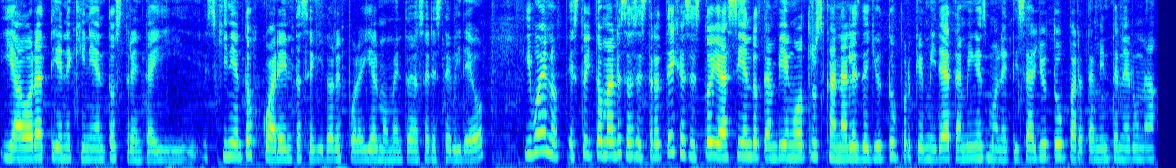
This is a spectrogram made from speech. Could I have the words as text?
y ahora tiene 530 y 540 seguidores por ahí al momento de hacer este video. Y bueno, estoy tomando esas estrategias, estoy haciendo también otros canales de YouTube porque mi idea también es monetizar YouTube para también tener una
